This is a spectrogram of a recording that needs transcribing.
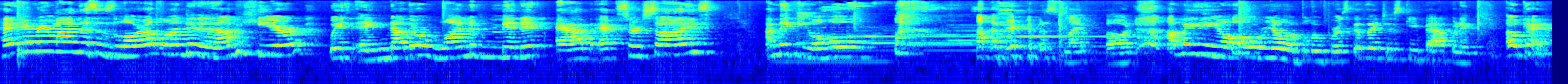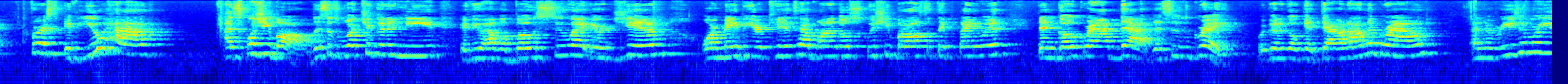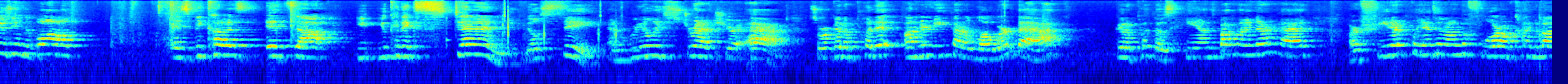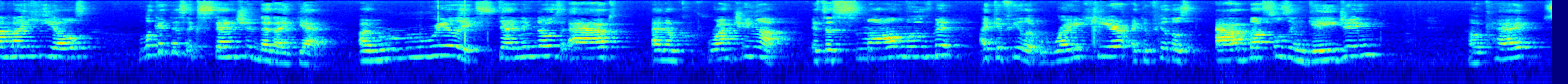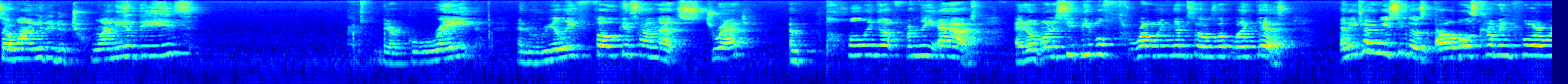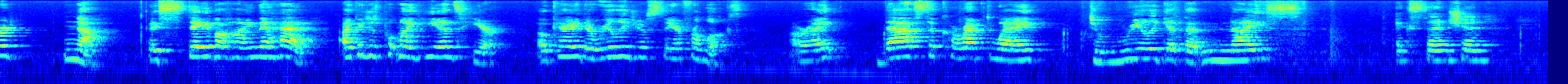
Hey everyone, this is Laura London and I'm here with another one minute ab exercise. I'm making a whole, there goes my phone. I'm making a whole reel of bloopers because they just keep happening. Okay, first, if you have a squishy ball, this is what you're gonna need. If you have a Bosu at your gym, or maybe your kids have one of those squishy balls that they play with, then go grab that. This is great. We're going to go get down on the ground. And the reason we're using the ball is because it's uh, you, you can extend, you'll see, and really stretch your abs. So we're going to put it underneath our lower back. We're going to put those hands behind our head. Our feet are planted on the floor. I'm kind of on my heels. Look at this extension that I get. I'm really extending those abs and I'm crunching up. It's a small movement. I can feel it right here. I can feel those ab muscles engaging. Okay, so I want you to do 20 of these. They're great. And really focus on that stretch and pulling up from the abs. I don't want to see people throwing themselves up like this. Anytime you see those elbows coming forward, no. They stay behind the head. I could just put my hands here. Okay? They're really just there for looks. All right? That's the correct way to really get that nice extension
